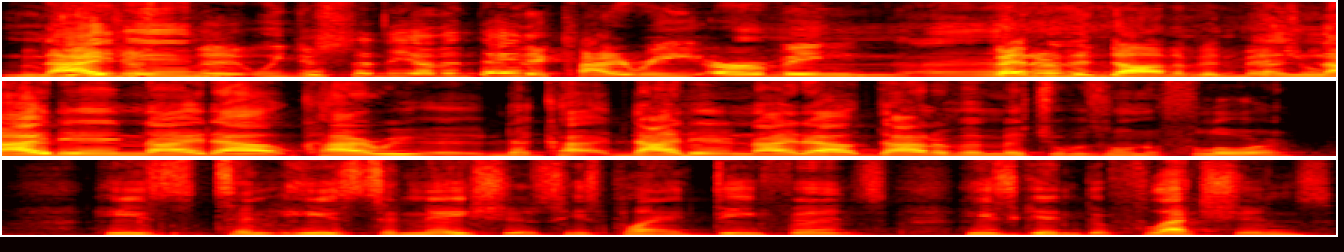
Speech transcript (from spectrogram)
Night we, just, in- we just said the other day that Kyrie Irving mm, uh, better than Donovan uh, Mitchell. Night in, night out, Kyrie. uh, Night in, night out, Donovan Mitchell was on the floor. He's ten, he's tenacious. He's playing defense. He's getting deflections.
